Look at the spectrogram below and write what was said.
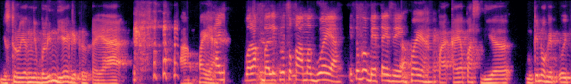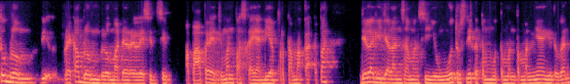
justru yang nyebelin dia gitu kayak apa ya? Bolak-balik lu suka sama gue ya? Itu gue bete sih. Apa ya pa- kayak pas dia mungkin waktu itu, belum di- mereka belum belum ada relationship apa-apa ya. Cuman pas kayak dia pertama apa dia lagi jalan sama si Yungwoo terus dia ketemu teman-temannya gitu kan.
